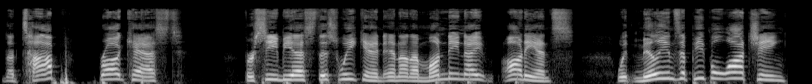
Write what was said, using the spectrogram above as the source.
the top broadcast for CBS this weekend and on a Monday night audience with millions of people watching.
